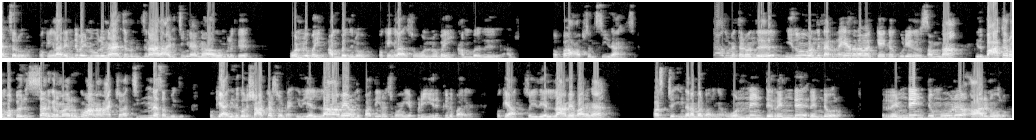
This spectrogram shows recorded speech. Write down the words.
ஆன்சர் வரும். ஓகேங்களா ரெண்டு பை நூறுன்னு ஆன்சர் வந்துச்சுன்னா அதை அடிச்சீங்கன்னா என்ன ஆகும் உங்களுக்கு? ஒன்னு பை ஐம்பதுன்னு வரும். ஓகேங்களா ஸோ ஒன்னு பை ஐம்பது அப்ப ஆப்ஷன் சி தான் ஆன்சர் ரெண்டாவது மெத்தட் வந்து இதுவும் வந்து நிறைய தடவை கேட்கக்கூடிய ஒரு சம் தான். இது பார்க்க ரொம்ப பெருசா இருக்கிற மாதிரி இருக்கும். ஆனா ஆக்சுவலா சின்ன சம் இது. ஓகே இதுக்கு ஒரு ஷார்ட்கட் சொல்றேன். இது எல்லாமே வந்து பாத்தீங்கன்னு வச்சுக்கோங்க. எப்படி இருக்குன்னு பாருங்க. ஓகே ஸோ இது எல்லாமே பாருங்க. ஃபர்ஸ்ட் இந்த நம்பர் பாருங்க. ஒன்னு இன்ட்டு ரெண்டு ரெண்டு வரும். ரெண்டு இன்ட்டு மூணு ஆறுன்னு வரும்.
